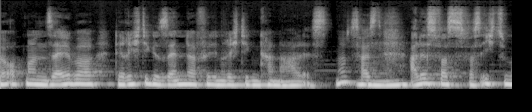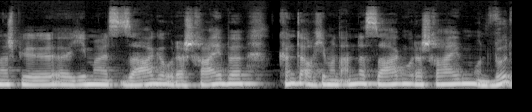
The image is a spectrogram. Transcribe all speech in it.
ob man selber der richtige Sender für den richtigen Kanal ist. Ne? Das heißt, mhm. alles, was, was ich zum Beispiel äh, jemals sage oder schreibe, könnte auch jemand anders sagen oder schreiben und wird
